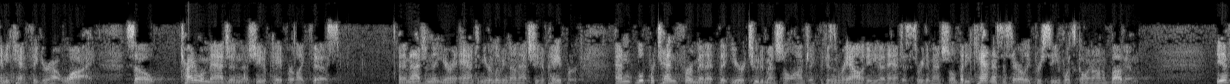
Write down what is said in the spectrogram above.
and he can't figure out why. So try to imagine a sheet of paper like this, and imagine that you're an ant and you're living on that sheet of paper. And we'll pretend for a minute that you're a two-dimensional object, because in reality an ant is three-dimensional, but he can't necessarily perceive what's going on above him. If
